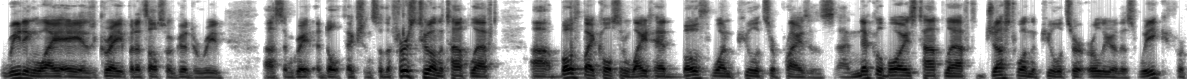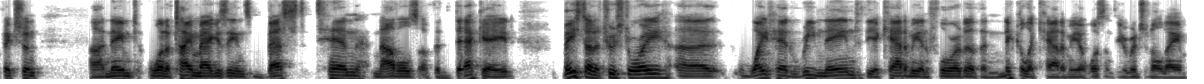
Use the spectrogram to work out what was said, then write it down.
reading YA is great, but it's also good to read uh, some great adult fiction. So the first two on the top left, uh, both by Colson Whitehead, both won Pulitzer Prizes. Uh, Nickel Boys, top left, just won the Pulitzer earlier this week for fiction. Uh, named one of Time Magazine's best 10 novels of the decade. Based on a true story, uh, Whitehead renamed the academy in Florida the Nickel Academy. It wasn't the original name.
